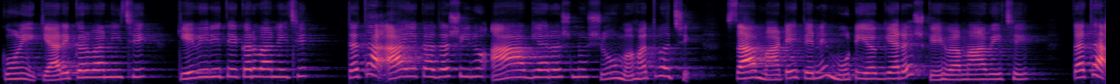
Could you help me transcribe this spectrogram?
કોણે ક્યારે કરવાની છે, કેવી રીતે કરવાની છે, તથા આ એકાદશીનો, આ અગિયારસનું શું મહત્વ છે? શા માટે તેને મોટી અગિયારસ કહેવામાં આવે છે? તથા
